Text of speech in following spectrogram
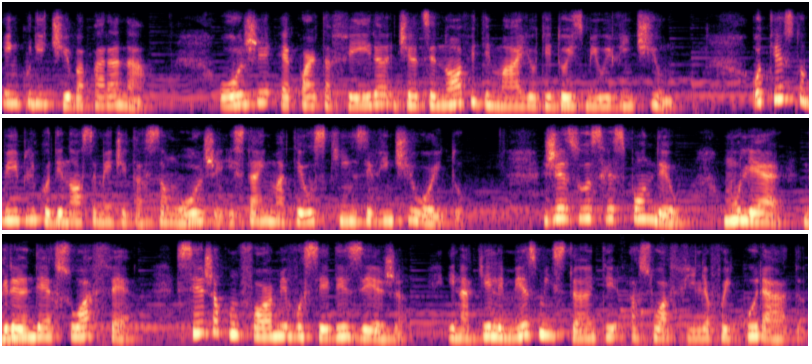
em Curitiba, Paraná. Hoje é quarta-feira, dia 19 de maio de 2021. O texto bíblico de nossa meditação hoje está em Mateus 15, 28. Jesus respondeu: Mulher, grande é a sua fé. Seja conforme você deseja. E naquele mesmo instante a sua filha foi curada.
